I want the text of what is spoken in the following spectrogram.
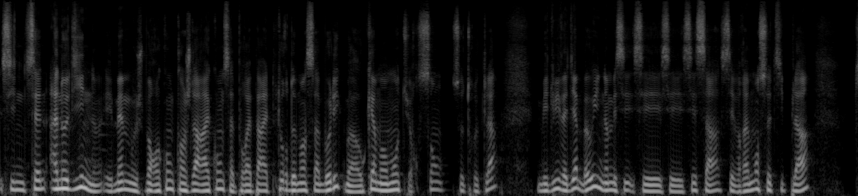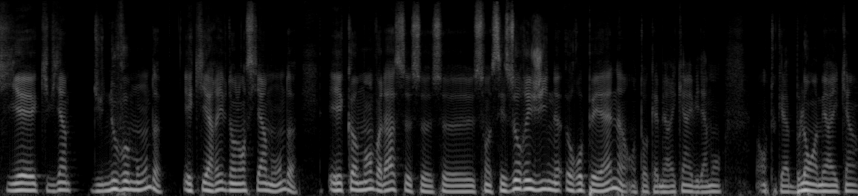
c'est une scène anodine. Et même je me rends compte quand je la raconte ça pourrait paraître lourdement symbolique mais à aucun moment tu ressens ce truc là mais lui va dire bah oui non mais c'est ça. C'est vraiment ce type là qui est qui vient du nouveau monde et qui arrive dans l'ancien monde. Et comment voilà ce, origines européennes en tant qu'américain évidemment en tout cas blanc américain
